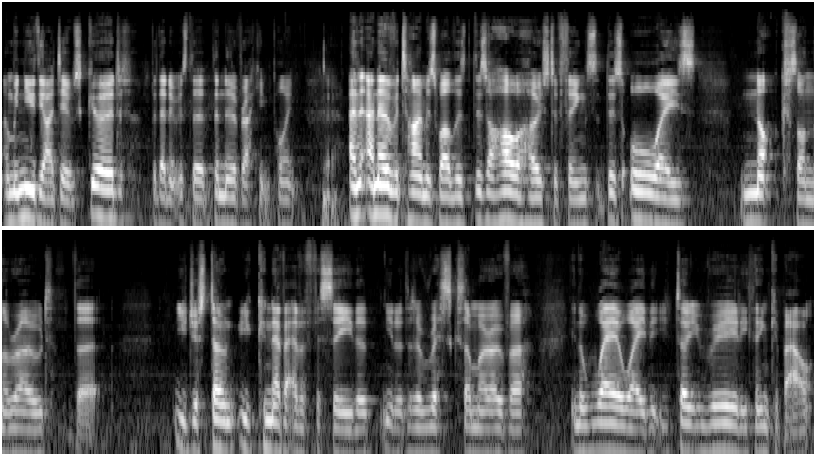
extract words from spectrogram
and we knew the idea was good, but then it was the, the nerve wracking point. Yeah. And, and over time as well, there's, there's a whole host of things. There's always knocks on the road that you just don't, you can never ever foresee. That you know, there's a risk somewhere over in the way away that you don't really think about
